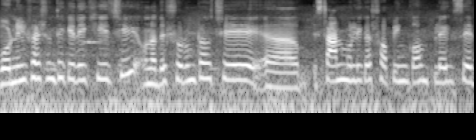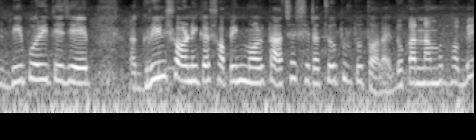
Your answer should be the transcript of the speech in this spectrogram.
বর্নিল ফ্যাশন থেকে দেখিয়েছি, ওনাদের শোরুমটা হচ্ছে স্টান মল্লিকা শপিং কমপ্লেক্সের বিপরীতে যে গ্রিন স্বর্ণিকা শপিং মলটা আছে, সেটা চতুর্থ তলায়। দোকান নাম্বার হবে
